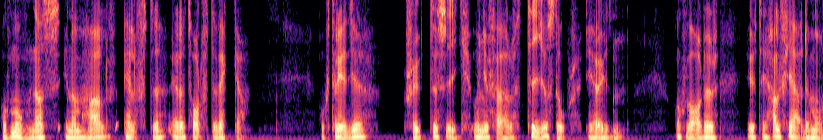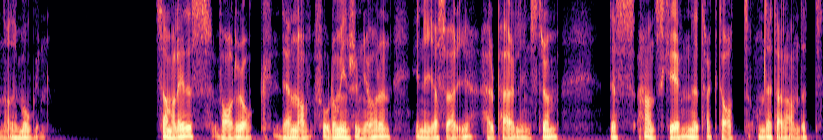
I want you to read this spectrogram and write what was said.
och mognas inom halv, elfte eller tolfte vecka. Och tredje skjuter sig ungefär tio stor i höjden och varder ut i halvfjärde månaden mogen. Sammaledes varder och den av fordomingenjören i Nya Sverige, herr Per Lindström, dess handskrivne traktat om detta landet,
